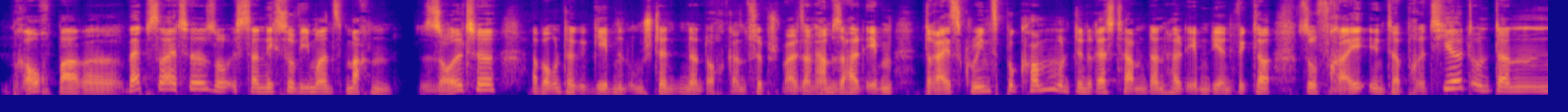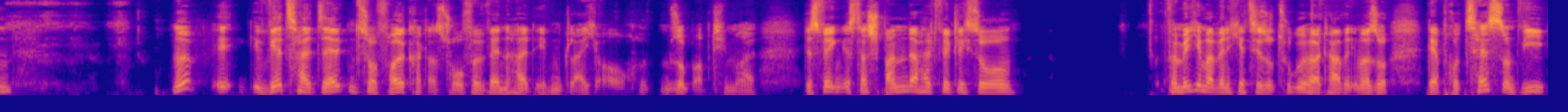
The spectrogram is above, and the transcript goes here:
brauchbare Webseite. So ist dann nicht so, wie man es machen sollte, aber unter gegebenen Umständen dann doch ganz hübsch, weil dann haben sie halt eben drei Screens bekommen und den Rest haben dann halt eben die Entwickler so frei interpretiert und dann ne, wird's halt selten zur Vollkatastrophe, wenn halt eben gleich auch suboptimal. Deswegen ist das Spannende halt wirklich so, für mich immer, wenn ich jetzt hier so zugehört habe, immer so der Prozess und wie,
